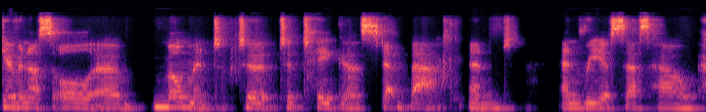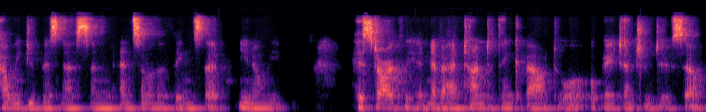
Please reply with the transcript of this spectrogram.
given us all a moment to to take a step back and and reassess how how we do business and and some of the things that you know we historically had never had time to think about or, or pay attention to. So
